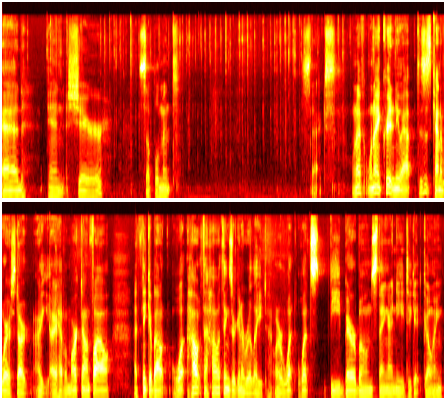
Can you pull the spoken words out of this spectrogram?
add and share supplement stacks. When I when I create a new app, this is kind of where I start. I, I have a markdown file I think about what how how things are going to relate, or what what's the bare bones thing I need to get going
